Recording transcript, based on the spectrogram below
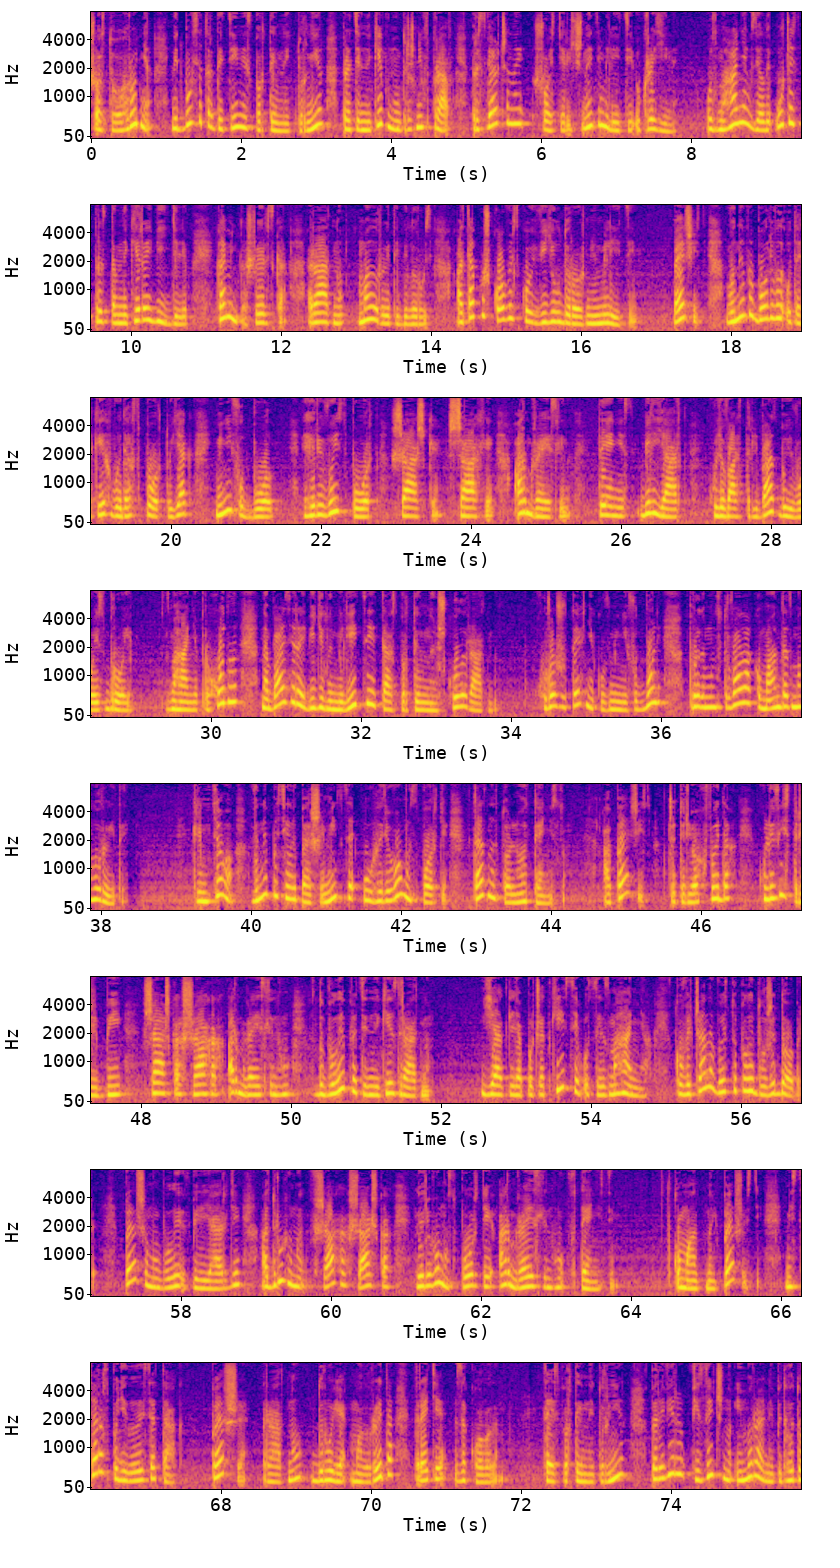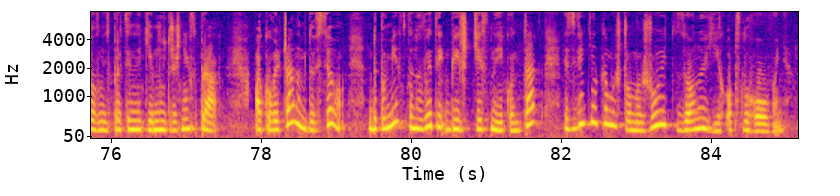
6 грудня відбувся традиційний спортивний турнір працівників внутрішніх справ, присвячений шостій річниці міліції України. У змаганнях взяли участь представники райвідділів Камінь-Каширська, Ратно, Малорити Білорусь, а також Ковальського відділу дорожньої міліції. Першість вони виборювали у таких видах спорту, як мініфутбол, гирьовий спорт, шашки, шахи, армреслінг, теніс, більярд, кульова стрільба з бойової зброї. Змагання проходили на базі райвідділу міліції та спортивної школи Ратно. Хорошу техніку в мініфутболі продемонструвала команда з Малорити. Крім цього, вони посіли перше місце у гирьовому спорті та з настольного тенісу. А першість в чотирьох видах кульовій стрільбі, шашках, шахах, армрейслінгу здобули працівники з Ратно. Як для початківців у цих змаганнях, ковальчани виступили дуже добре. Першими були в більярді, а другими в шахах, шашках, гирьовому спорті, армрейслінгу, в тенісі. В командної першості місця розподілилися так: перше ратно, друге малорита, третє за ковалем. Цей спортивний турнір перевірив фізичну і моральну підготовленість працівників внутрішніх справ, а ковальчанам до всього допоміг встановити більш тісний контакт з відділками, що межують зоною їх обслуговування.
